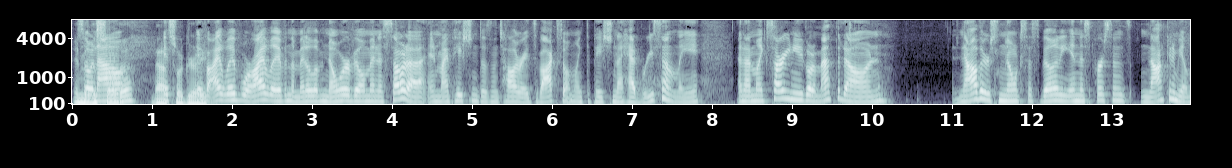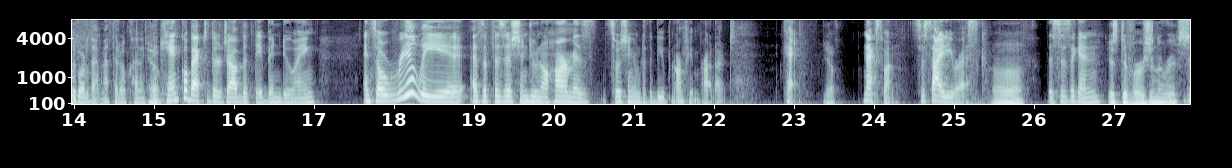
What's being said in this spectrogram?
In Minnesota, not if, so great. If I live where I live in the middle of Nowhereville, Minnesota, and my patient doesn't tolerate Suboxone, like the patient I had recently, and I'm like, sorry, you need to go to methadone. Now there's no accessibility, and this person's not going to be able to go to that methadone clinic. Yep. They can't go back to their job that they've been doing. And so, really, as a physician, do no harm is switching them to the buprenorphine product. Okay, yep. next one society risk. Uh, This is again is diversion a risk?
